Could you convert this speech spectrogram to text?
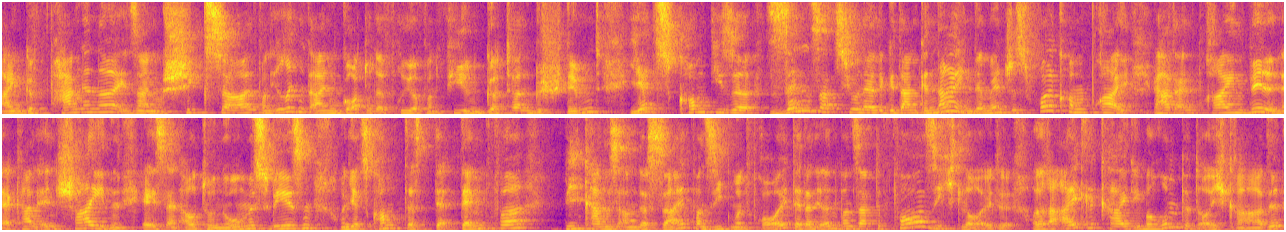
ein Gefangener in seinem Schicksal von irgendeinem Gott oder früher von vielen Göttern bestimmt. Jetzt kommt dieser sensationelle Gedanke, nein, der Mensch ist vollkommen frei. Er hat einen freien Willen, er kann entscheiden, er ist ein autonomes Wesen und jetzt kommt das, der Dämpfer, wie kann es anders sein? Von Sigmund Freud, der dann irgendwann sagte, Vorsicht Leute, eure Eitelkeit überrumpelt euch gerade.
